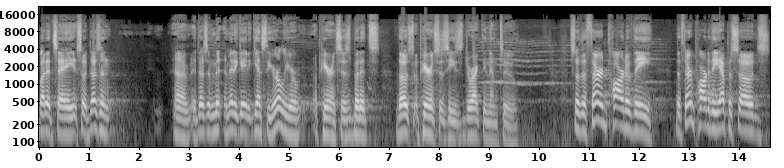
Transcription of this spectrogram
But it's a so it doesn't uh, it doesn't mitigate against the earlier appearances, but it's those appearances he's directing them to. So the third part of the the third part of the episodes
